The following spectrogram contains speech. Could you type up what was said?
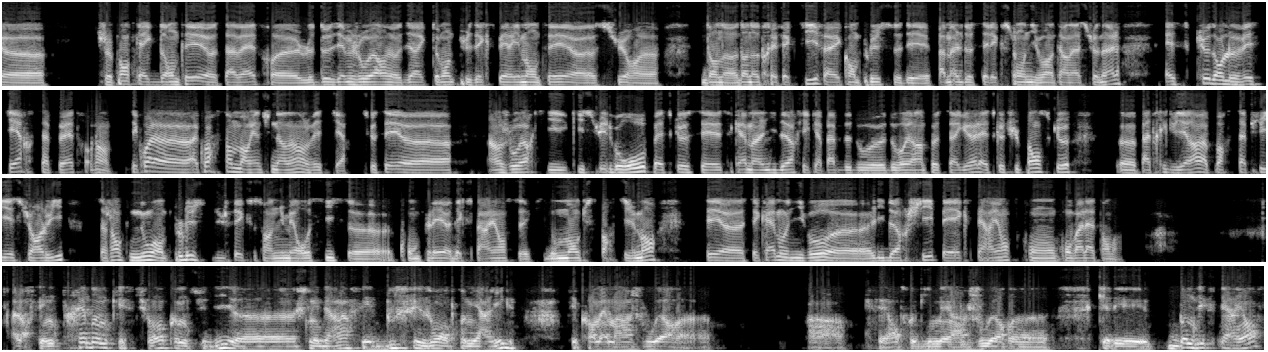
je pense qu'avec Dante, euh, ça va être euh, le deuxième joueur euh, directement le plus expérimenté sur dans, dans, notre effectif, avec en plus des pas mal de sélections au niveau international. Est-ce que dans le vestiaire, ça peut être, enfin, c'est quoi, à quoi ressemble Morgan Schneiderlin dans le vestiaire? Est-ce que c'est un joueur qui, qui suit le groupe? Est-ce que c'est quand même un leader qui est capable d'ouvrir un peu sa gueule? Est-ce que tu penses que Patrick Vieira va pouvoir s'appuyer sur lui Sachant que nous, en plus du fait que ce soit un numéro 6 euh, complet d'expérience qui nous manque sportivement, c'est euh, quand même au niveau euh, leadership et expérience qu'on va l'attendre? Alors c'est une très bonne question. Comme tu dis, Schneiderlin fait 12 saisons en première ligue. C'est quand même un joueur, c'est entre guillemets un joueur qui a des bonnes expériences.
